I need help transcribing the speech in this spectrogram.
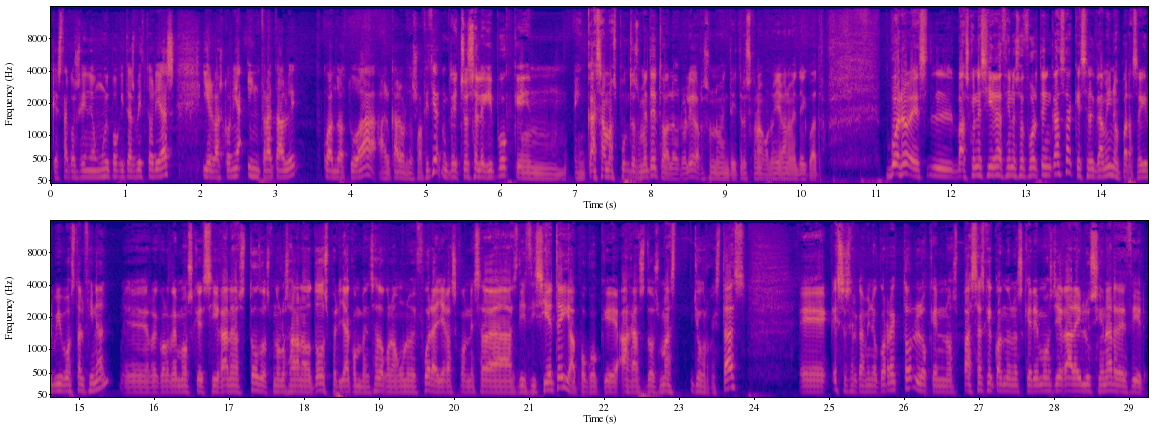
que está consiguiendo muy poquitas victorias, y el Vasconia intratable cuando actúa al calor de su afición. De hecho, es el equipo que en, casa más puntos mete toda la Euroliga, son 93 con algo, no llega a 94. Bueno, es Vascones sigue haciéndose fuerte en casa, que es el camino para seguir vivo hasta el final. Eh, recordemos que si ganas todos, no los ha ganado todos, pero ya compensado con alguno de fuera, llegas con esas 17 y a poco que hagas dos más, yo creo que estás. Eh, eso es el camino correcto. Lo que nos pasa es que cuando nos queremos llegar a ilusionar de decir,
